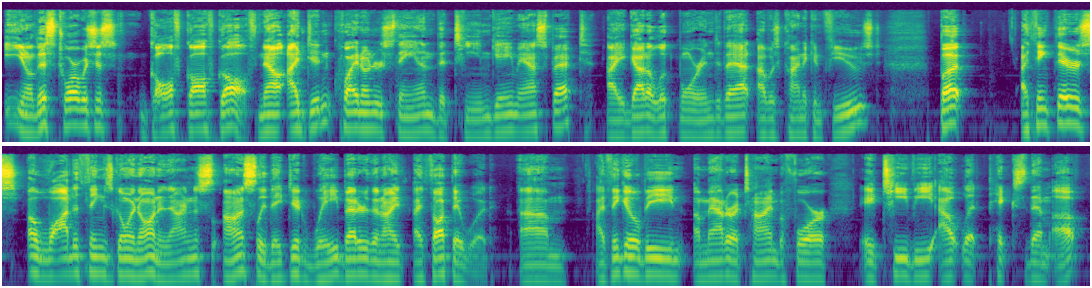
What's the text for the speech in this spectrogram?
you know, this tour was just golf, golf, golf. Now, I didn't quite understand the team game aspect. I got to look more into that. I was kind of confused. But I think there's a lot of things going on, and honest, honestly, they did way better than I, I thought they would. Um, I think it'll be a matter of time before a TV outlet picks them up.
